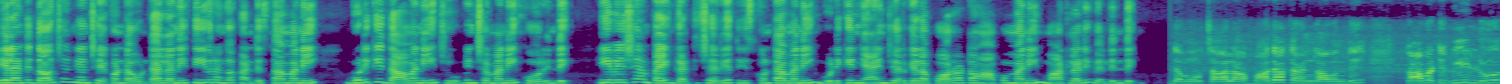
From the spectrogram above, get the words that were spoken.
ఇలాంటి దౌర్జన్యం చేయకుండా ఉండాలని తీవ్రంగా ఖండిస్తామని గుడికి దావని చూపించమని కోరింది. ఈ విషయంపై గట్టి చర్య తీసుకుంటామని గుడికి న్యాయం జరిగేలా పోరాటం ఆపమని మాట్లాడి వెళ్ళింది. చాలా బాధాకరంగా ఉంది. కాబట్టి వీళ్ళు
